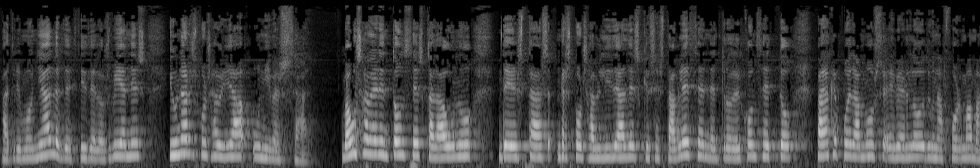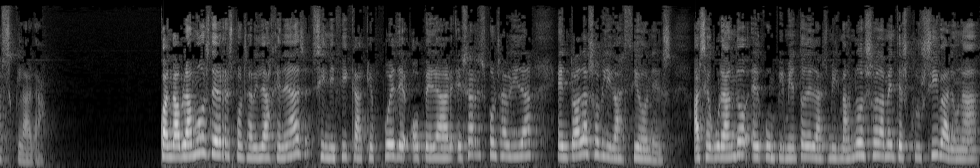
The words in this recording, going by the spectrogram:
patrimonial, es decir, de los bienes, y una responsabilidad universal. Vamos a ver entonces cada una de estas responsabilidades que se establecen dentro del concepto para que podamos eh, verlo de una forma más clara. Cuando hablamos de responsabilidad general significa que puede operar esa responsabilidad en todas las obligaciones, asegurando el cumplimiento de las mismas. No es solamente exclusiva de una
